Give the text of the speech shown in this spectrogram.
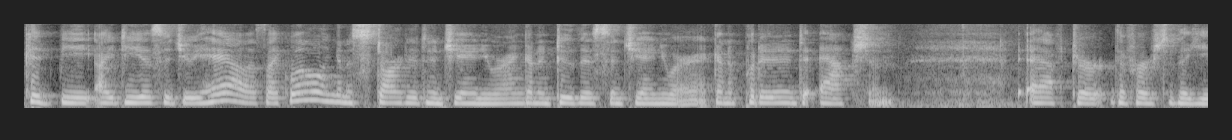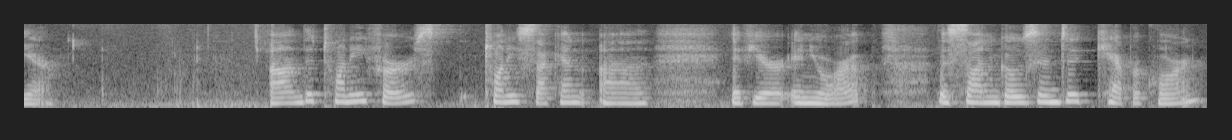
could be ideas that you have. It's like, well, I'm going to start it in January. I'm going to do this in January. I'm going to put it into action after the first of the year. On the 21st, 22nd, uh, if you're in Europe, the sun goes into Capricorn.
